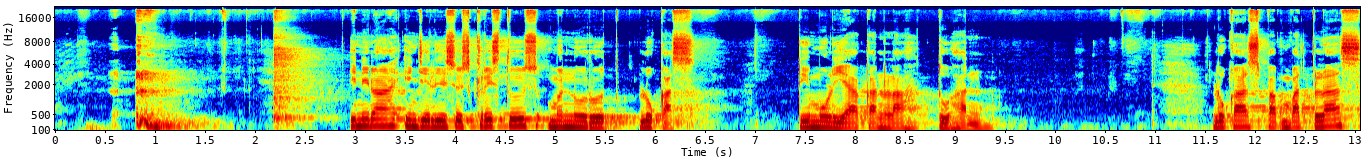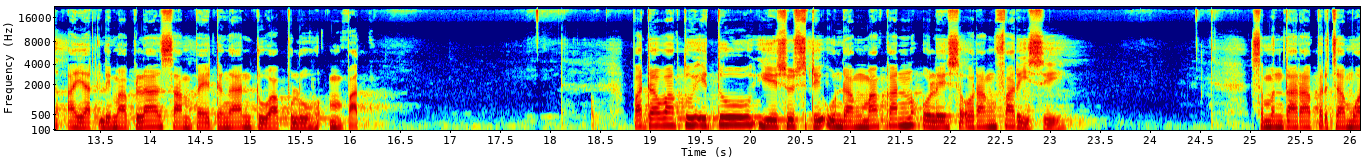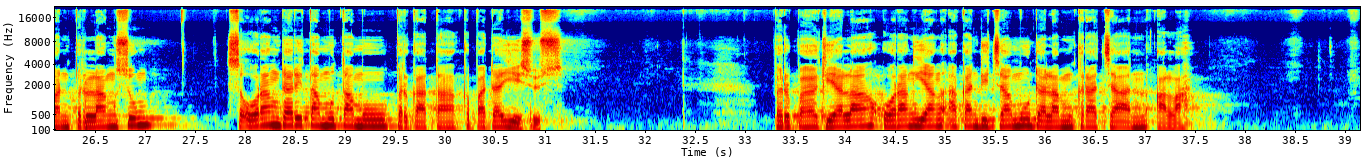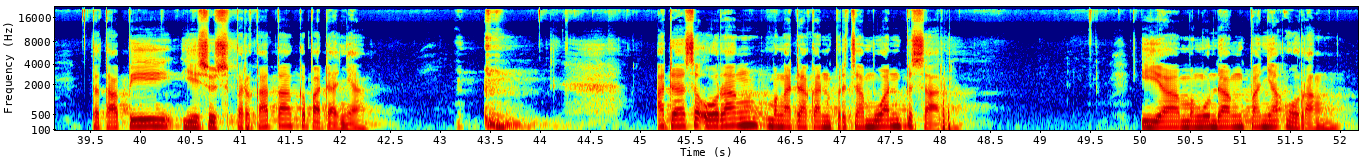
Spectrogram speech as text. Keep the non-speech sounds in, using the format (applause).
(clears throat) Inilah Injil Yesus Kristus menurut Lukas. Dimuliakanlah Tuhan. Lukas bab 14 ayat 15 sampai dengan 24. Pada waktu itu Yesus diundang makan oleh seorang Farisi. Sementara perjamuan berlangsung, seorang dari tamu-tamu berkata kepada Yesus, "Berbahagialah orang yang akan dijamu dalam kerajaan Allah." Tetapi Yesus berkata kepadanya, (clears throat) "Ada seorang mengadakan perjamuan besar. Ia mengundang banyak orang.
